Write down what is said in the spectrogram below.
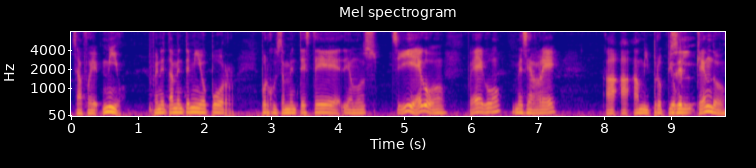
O sea, fue mío. Fue netamente mío por, por justamente este, digamos, sí, ego. Fue ego. Me cerré a, a- a mi propio Pues el- kendo.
